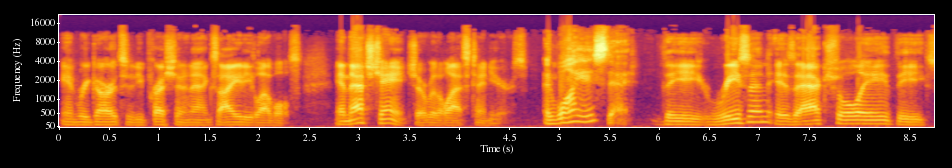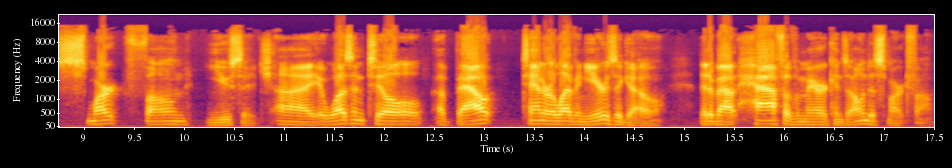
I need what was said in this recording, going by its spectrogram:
in regards to depression and anxiety levels. And that's changed over the last 10 years. And why is that? The reason is actually the smartphone usage. Uh, it wasn't until about 10 or 11 years ago that about half of Americans owned a smartphone.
